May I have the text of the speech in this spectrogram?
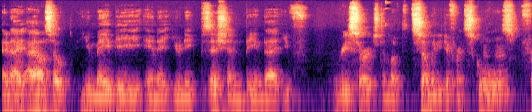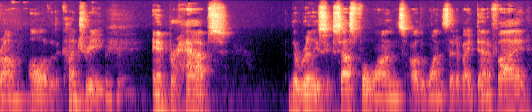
and I, I also, you may be in a unique position, being that you've researched and looked at so many different schools from all over the country, Mhm. and perhaps the really successful ones are the ones that have identified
